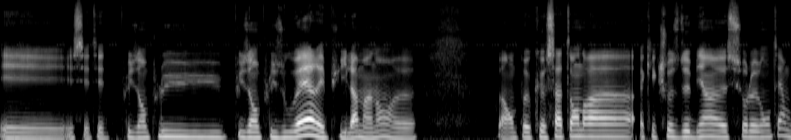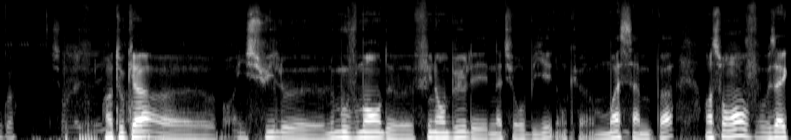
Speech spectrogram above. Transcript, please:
Et, c'était de plus en plus, plus en plus ouvert. Et puis là maintenant, ben, on peut que s'attendre à, à quelque chose de bien sur le long terme, quoi. En tout cas, euh, bon, il suit le, le mouvement de Funambule et Nature Oubliée. Donc euh, moi ça me va. En ce moment, vous avez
